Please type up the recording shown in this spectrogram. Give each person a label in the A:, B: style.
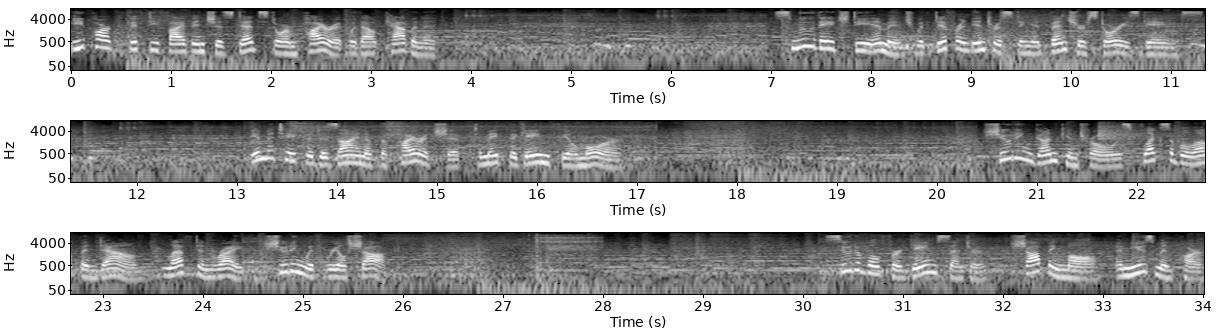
A: ePark 55 inches Deadstorm Pirate without cabinet. Smooth HD image with different interesting adventure stories games. Imitate the design of the pirate ship to make the game feel more. Shooting gun control is flexible up and down, left and right, shooting with real shock. Suitable for game center, shopping mall, amusement park.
